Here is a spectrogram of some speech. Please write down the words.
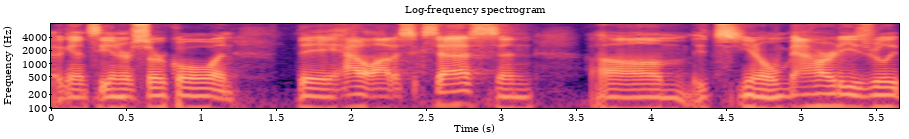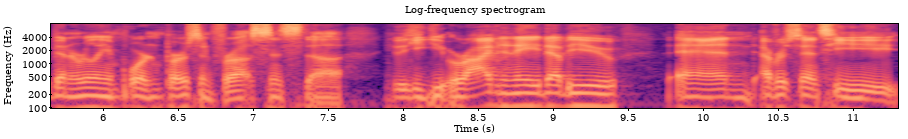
against the Inner Circle, and they had a lot of success. And um, it's you know Matt Hardy has really been a really important person for us since the, he arrived in AEW, and ever since he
